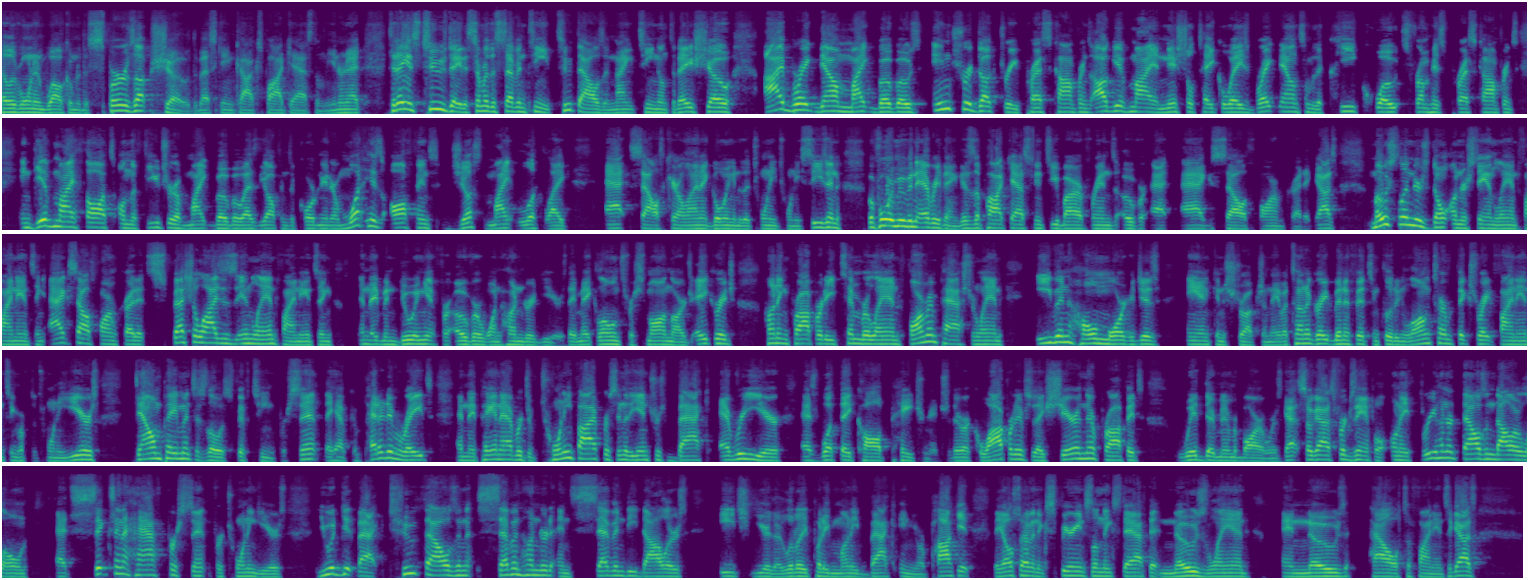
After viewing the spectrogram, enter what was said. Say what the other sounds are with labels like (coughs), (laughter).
Hello, everyone, and welcome to the Spurs Up Show, the best Gamecocks podcast on the internet. Today is Tuesday, December the 17th, 2019. On today's show, I break down Mike Bobo's introductory press conference. I'll give my initial takeaways, break down some of the key quotes from his press conference, and give my thoughts on the future of Mike Bobo as the offensive coordinator and what his offense just might look like at South Carolina going into the 2020 season. Before we move into everything, this is a podcast sent to you by our friends over at Ag South Farm Credit. Guys, most lenders don't understand land financing. Ag South Farm Credit specializes in land financing and they've been doing it for over 100 years. They make loans for small and large acreage, hunting property, timberland, farm and pasture land, even home mortgages and construction. They have a ton of great benefits, including long term fixed rate financing up to 20 years, down payments as low as 15%. They have competitive rates, and they pay an average of 25% of the interest back every year as what they call patronage. They're a cooperative, so they share in their profits with their member borrowers. So, guys, for example, on a $300,000 loan, at 6.5% for 20 years, you would get back $2,770 each year. They're literally putting money back in your pocket. They also have an experienced lending staff that knows land and knows how to finance it. Guys,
